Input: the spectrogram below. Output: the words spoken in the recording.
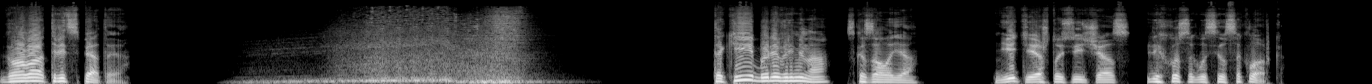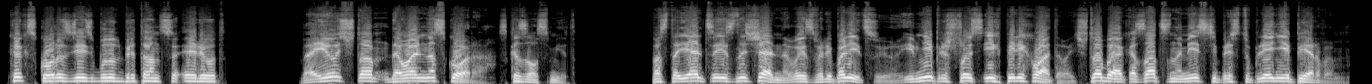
Глава 35 «Такие были времена», — сказала я. «Не те, что сейчас», — легко согласился Кларк. «Как скоро здесь будут британцы, Эллиот?» «Боюсь, что довольно скоро», — сказал Смит. «Постояльцы изначально вызвали полицию, и мне пришлось их перехватывать, чтобы оказаться на месте преступления первым.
